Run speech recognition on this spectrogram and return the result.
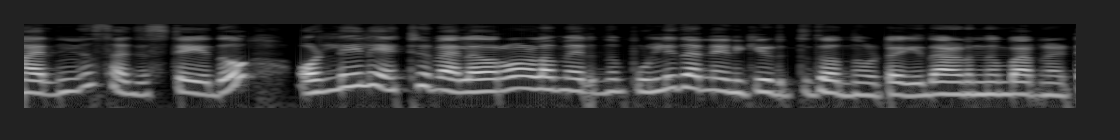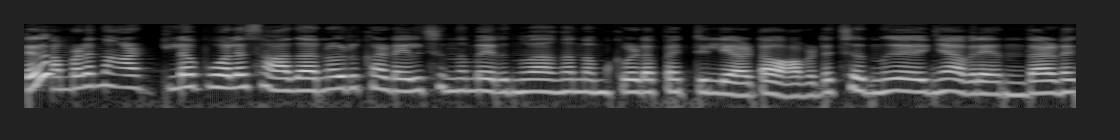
മരുന്ന് സജസ്റ്റ് ചെയ്തു. ഉള്ളിയിൽ ഏറ്റവും വിലറോളം മരുന്ന് പുള്ളി തന്നെ എനിക്ക് എടുത്തു തന്നു കേട്ടോ. ഇതാണെന്നും പറഞ്ഞിട്ട്. നമ്മുടെ നാട്ടിലെ പോലെ സാധാരണ ഒരു കടയിൽ ചെന്ന് മരുന്ന് വാങ്ങാൻ നമുക്ക് ഇവിടെ പറ്റില്ല കേട്ടോ. അവിടെ ചെന്ന് കഴിഞ്ഞാൽ അവരെന്താണ്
